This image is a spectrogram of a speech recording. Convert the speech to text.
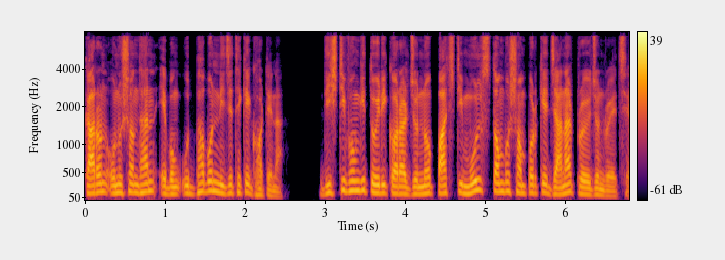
কারণ অনুসন্ধান এবং উদ্ভাবন নিজে থেকে ঘটে না। দৃষ্টিভঙ্গি তৈরি করার জন্য পাঁচটি মূল স্তম্ভ সম্পর্কে জানার প্রয়োজন রয়েছে,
